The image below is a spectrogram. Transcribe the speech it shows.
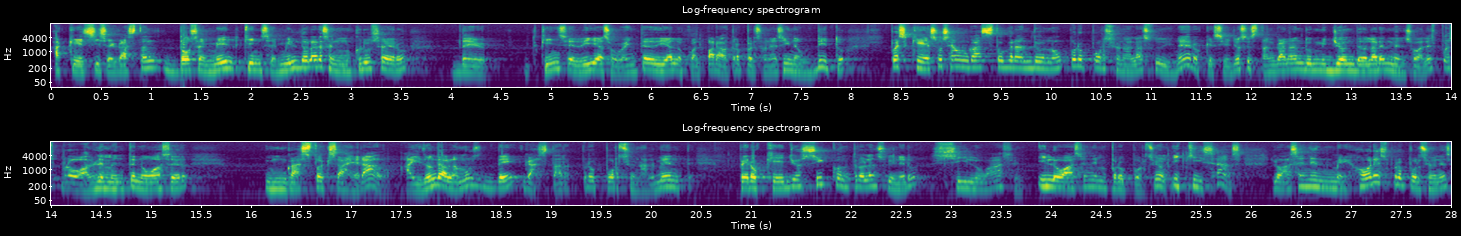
a que si se gastan 12 mil, 15 mil dólares en un crucero de 15 días o 20 días, lo cual para otra persona es inaudito, pues que eso sea un gasto grande o no proporcional a su dinero, que si ellos están ganando un millón de dólares mensuales, pues probablemente no va a ser un gasto exagerado. Ahí donde hablamos de gastar proporcionalmente pero que ellos sí controlan su dinero, sí lo hacen y lo hacen en proporción y quizás lo hacen en mejores proporciones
